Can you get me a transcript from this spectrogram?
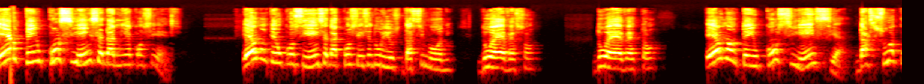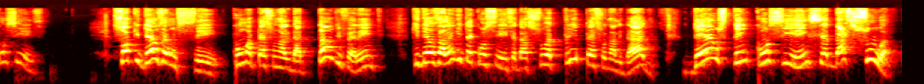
Eu tenho consciência da minha consciência. Eu não tenho consciência da consciência do Wilson, da Simone, do Everson, do Everton. Eu não tenho consciência da sua consciência. Só que Deus é um ser com uma personalidade tão diferente que Deus, além de ter consciência da sua tripersonalidade, Deus tem consciência da sua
